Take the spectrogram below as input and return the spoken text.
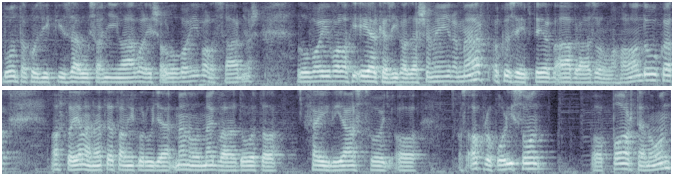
bontakozik ki Zeus a nyílával és a lovaival, a szárnyas lovaival, aki érkezik az eseményre, mert a középtérbe ábrázolom a halandókat, azt a jelenetet, amikor ugye Menon megvádolta Feidiászt, hogy a, az Akropoliszon a Partenon,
